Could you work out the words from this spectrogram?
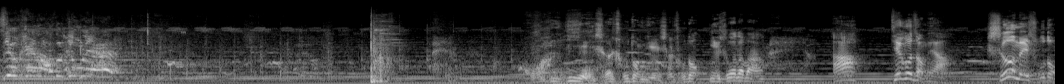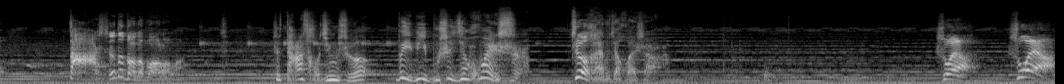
净给老子丢脸！皇帝引蛇出洞，引蛇出洞，你说的吧？哎呀啊，结果怎么样？蛇没出洞，打蛇的刀都暴露了。这打草惊蛇未必不是一件坏事，这还不叫坏事儿？说呀，说呀！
